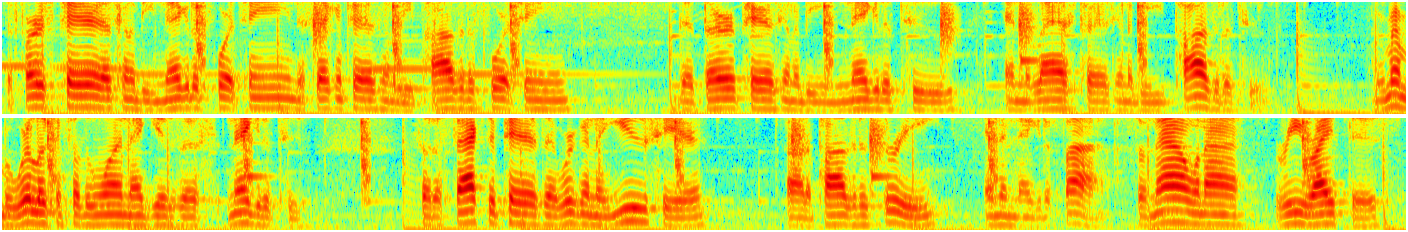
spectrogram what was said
The first pair, that's going to be negative 14. The second pair is going to be positive 14. The third pair is going to be negative 2. And the last pair is going to be positive 2. Remember, we're looking for the one that gives us negative 2. So the factor pairs that we're going to use here are the positive 3 and the negative 5. So now when I rewrite this,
